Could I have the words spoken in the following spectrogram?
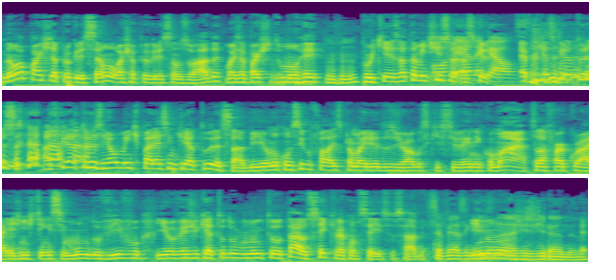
não a parte da progressão, eu acho a progressão zoada, mas a parte do morrer. Uhum. Porque é exatamente morrer isso. É, legal. é porque as criaturas. as criaturas realmente parecem criaturas, sabe? E eu não consigo falar isso pra maioria dos jogos que se vendem como, ah, sei lá, Far Cry, a gente tem esse mundo vivo e eu vejo que é tudo muito. Tá, eu sei que vai acontecer isso, sabe? Você vê as engrenagens no... girando, né?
